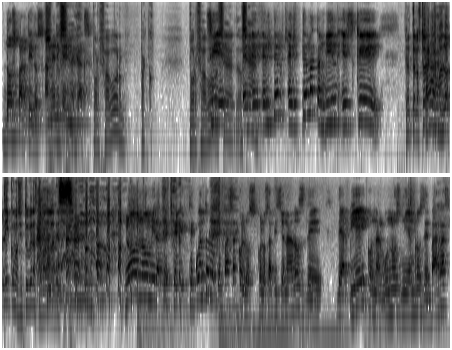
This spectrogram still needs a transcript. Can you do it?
Dos partidos, América y Necaxa. Por favor, Paco. Por favor, o sea, el, tema también es que. Yo te lo estoy reclamando ah, a ti como si tú hubieras tomado la decisión. no, no, mira, te, cuento lo que pasa con los, con los aficionados de, de a pie y con algunos miembros de barras.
